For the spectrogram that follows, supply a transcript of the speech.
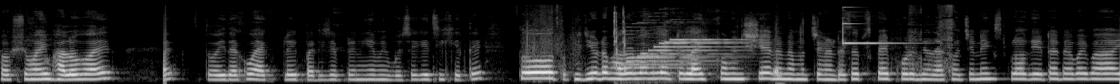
সবসময় ভালো হয়। তো এই দেখো, এক প্লেট পাটিসাপটা নিয়ে আমি বসে গেছি খেতে। তো ভিডিওটা ভালো লাগলে একটা লাইক কমেন্ট শেয়ার আমার চ্যানেলটা সাবস্ক্রাইব করে দিও। দেখা হচ্ছে নেক্সট ব্লগে এটা বাই বাই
